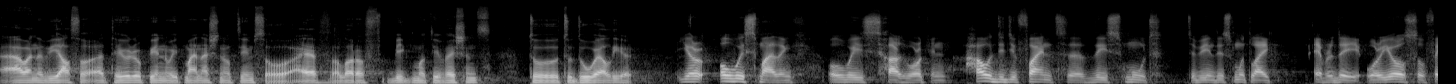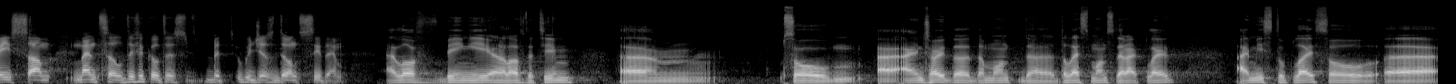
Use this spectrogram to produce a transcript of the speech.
I want to be also at the European with my national team, so I have a lot of big motivations to, to do well here. You're always smiling, always hardworking. How did you find uh, this mood, to be in this mood like every day? Or you also face some mental difficulties, but we just don't see them? I love being here. I love the team. Um, so I enjoyed the the month, the, the last months that I played. I missed to play, so uh,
